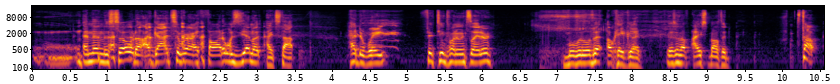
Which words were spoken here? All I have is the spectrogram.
mm. and then the soda, I got to where I thought it was the end. I stopped. Had to wait 15, 20 minutes later. Move it a little bit. Okay, good. There's enough ice melted. Stop.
